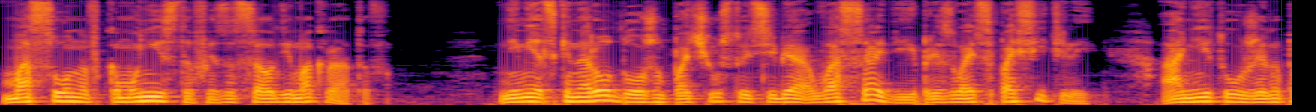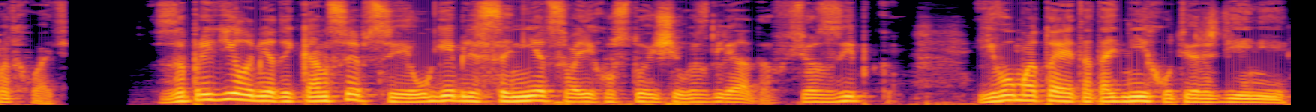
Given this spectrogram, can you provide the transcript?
масонов, коммунистов и социал-демократов. Немецкий народ должен почувствовать себя в осаде и призвать спасителей, а они-то уже на подхвате. За пределами этой концепции у Геббельса нет своих устойчивых взглядов, все зыбко. Его мотает от одних утверждений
